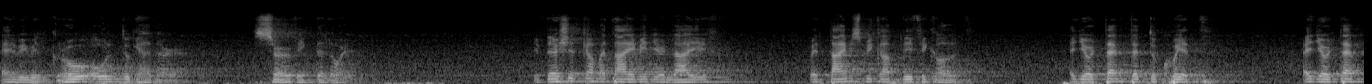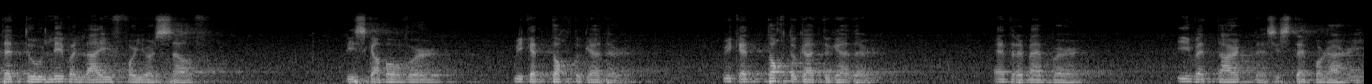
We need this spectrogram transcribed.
And we will grow old together serving the Lord. If there should come a time in your life when times become difficult and you're tempted to quit and you're tempted to live a life for yourself, please come over. We can talk together. We can talk to God together. And remember, even darkness is temporary.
